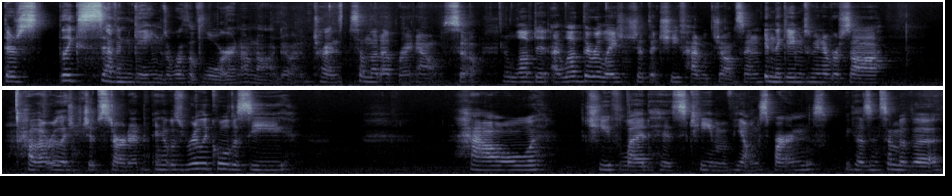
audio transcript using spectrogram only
There's like seven games worth of lore, and I'm not gonna try and sum that up right now. So I loved it. I loved the relationship that Chief had with Johnson. In the games, we never saw how that relationship started, and it was really cool to see how Chief led his team of young Spartans because in some of the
